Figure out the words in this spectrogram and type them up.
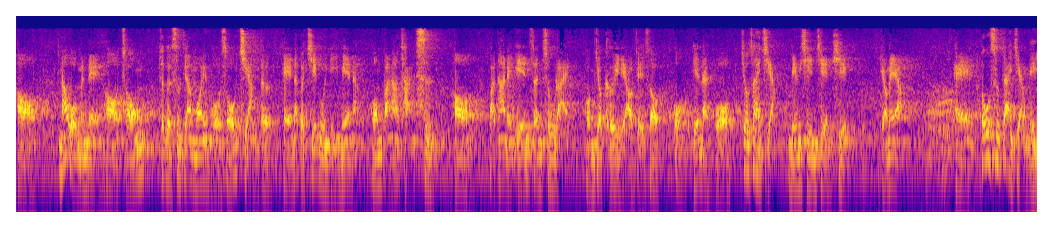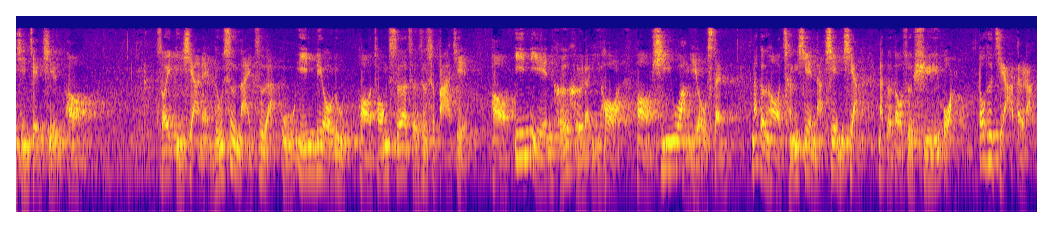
哦，那我们呢，哦，从这个释迦牟尼佛所讲的哎那个经文里面呢，我们把它阐释，哦，把它呢延伸出来，我们就可以了解说，哦，原来佛就在讲明心见性，有没有？哎，都是在讲明心见性哦，所以底下呢，如是乃至啊，五阴六路哦，从十二处至十八界哦，因缘和合了以后啊，哦，希望有生，那个哦呈现呐现象啊，那个都是虚妄，都是假的啦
